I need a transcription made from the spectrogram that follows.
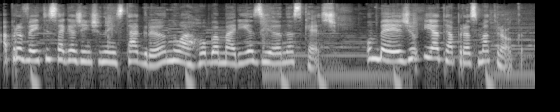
Aproveita e segue a gente no Instagram no arroba mariasianascast. Um beijo e até a próxima troca.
